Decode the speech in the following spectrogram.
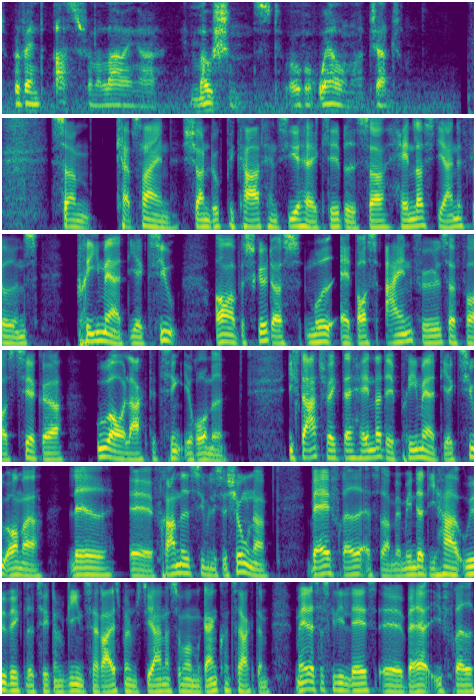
To prevent us from allowing our emotions to overwhelm our judgment. Som kaptajn Jean-Luc Picard han siger her i klippet, så handler stjerneflodens primære direktiv om at beskytte os mod, at vores egen følelser får os til at gøre uoverlagte ting i rummet. I Star Trek, der handler det primære direktiv om at lade øh, fremmede civilisationer være i fred, altså medmindre de har udviklet teknologien til at rejse mellem stjerner, så må man gerne kontakte dem. Men ellers så skal de læse, øh, være i fred.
